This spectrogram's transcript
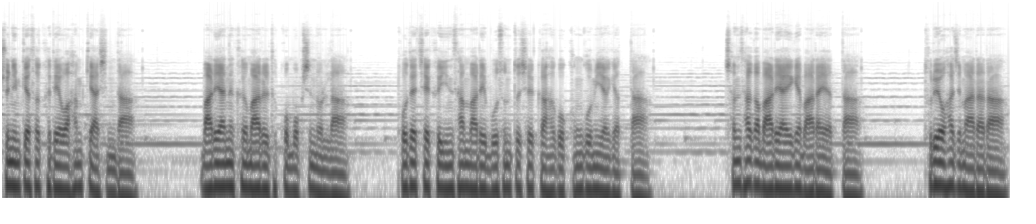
주님께서 그대와 함께 하신다. 마리아는 그 말을 듣고 몹시 놀라 도대체 그 인사말이 무슨 뜻일까 하고 궁금히 여겼다. 천사가 마리아에게 말하였다. 두려워하지 말아라.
